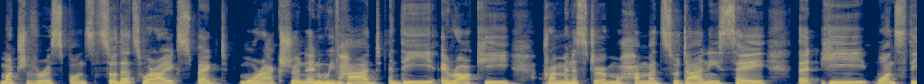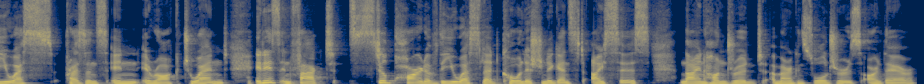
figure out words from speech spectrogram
much of a response. So that's where I expect more action. And we've had the Iraqi Prime Minister, Mohammad Sudani, say that he wants the US presence in Iraq to end. It is, in fact, still part of the US led coalition against ISIS. 900 American soldiers are there.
